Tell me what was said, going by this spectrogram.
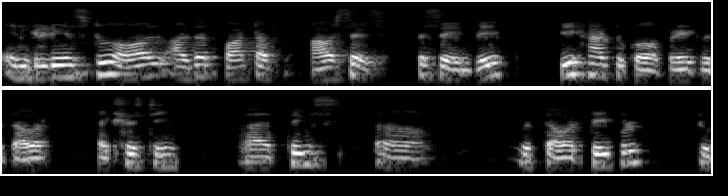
ingredients to all other part of our cells the same way we have to cooperate with our existing uh, things uh, with our people to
